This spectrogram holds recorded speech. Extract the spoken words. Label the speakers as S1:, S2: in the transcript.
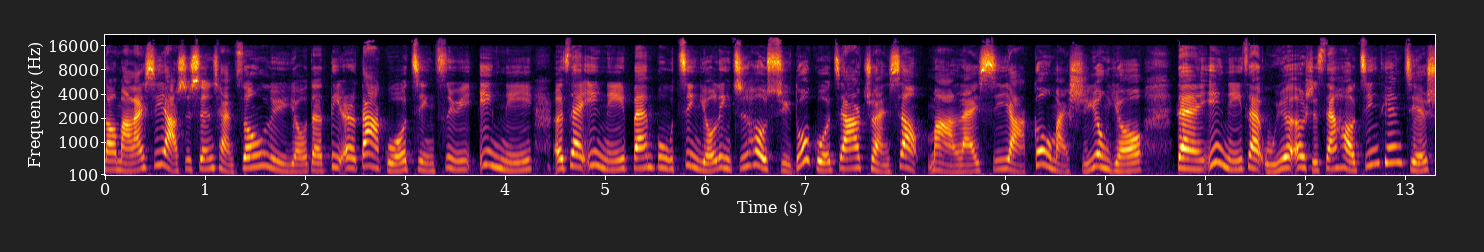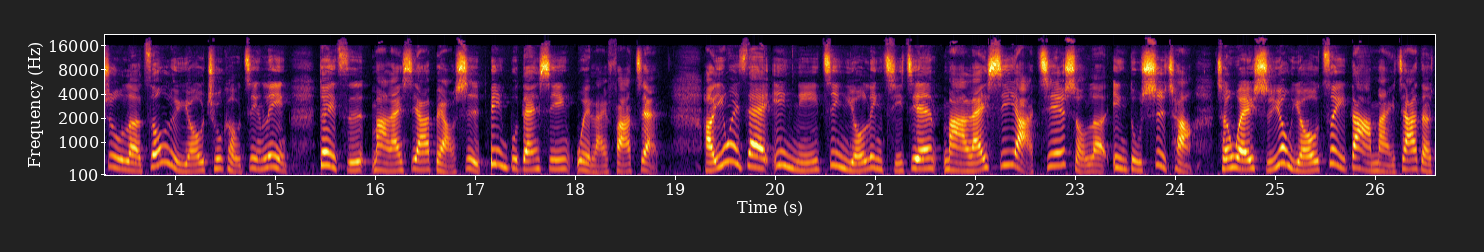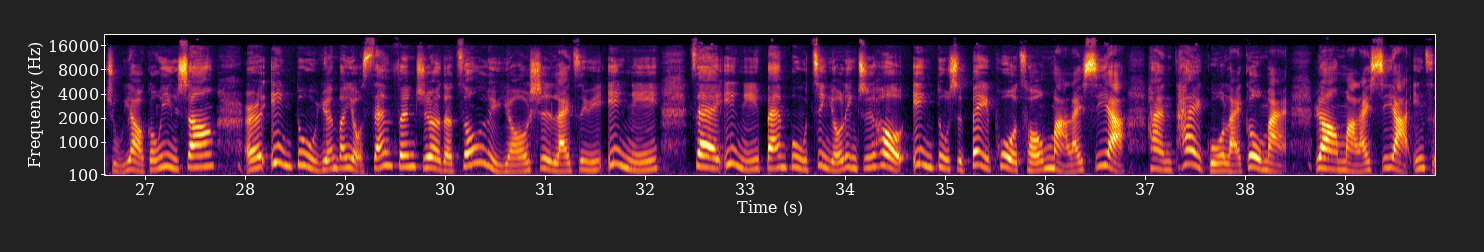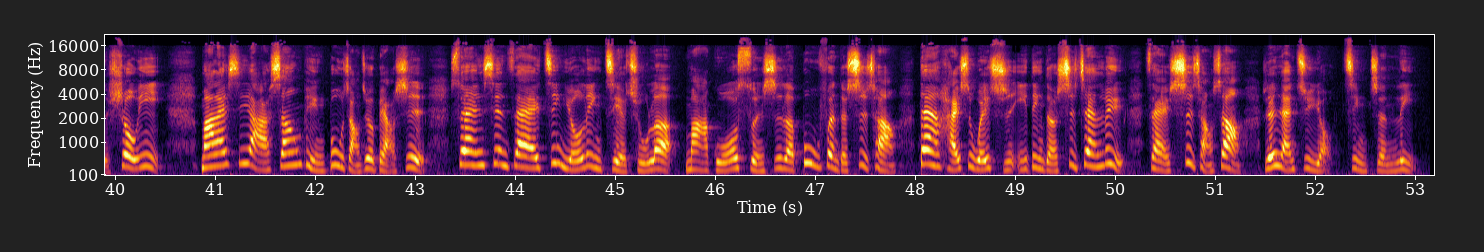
S1: 到马来西亚是生产棕榈油的第二大国，仅次于印尼。而在印尼颁布禁油令之后，许多国家转向马来西亚购买食用油。但印尼在五月二十三号今天结束了棕榈油出口禁令，对此马来西亚表示并不担心未来发展。好，因为在印尼禁油令期间，马来西亚接手了印度市场，成为食用油最大买家的主要供应商。而印度原本有三分之二的棕榈油是来自于印尼，在印尼颁布禁油令之后，印度是被迫从马来西亚和泰国来购买，让马来西亚因此受益。马来西亚商品部长就表示，虽然现在禁油令解除了，马国损失了部分的市场，但还是维持。一定的市占率，在市场上仍然具有竞争力。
